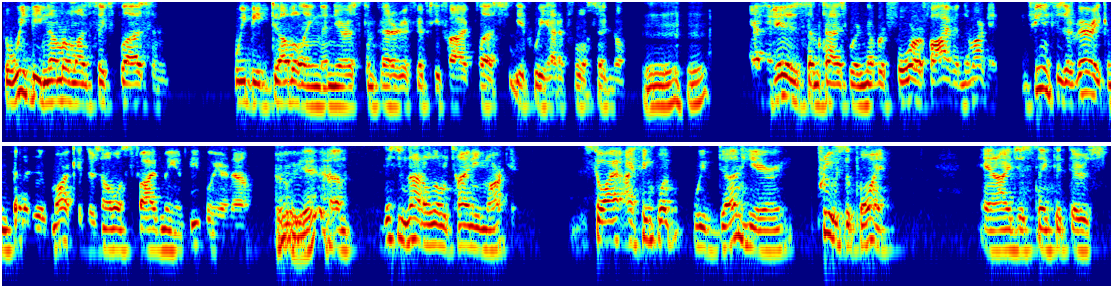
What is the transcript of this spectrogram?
but we'd be number one six plus and we'd be doubling the nearest competitor 55 plus if we had a full signal. Mm-hmm. As it is, sometimes we're number four or five in the market. And Phoenix is a very competitive market. There's almost 5 million people here now. Oh, yeah. Um, this is not a little tiny market. So I, I think what we've done here proves the point. And I just think that there's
